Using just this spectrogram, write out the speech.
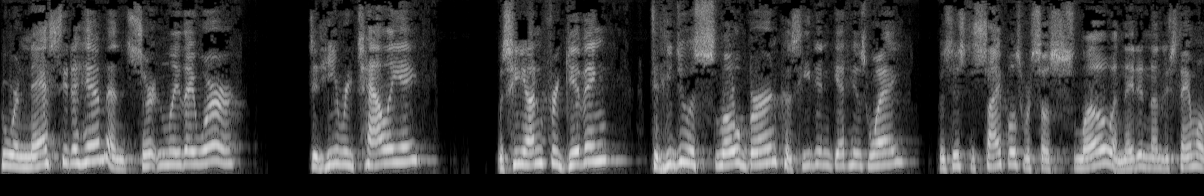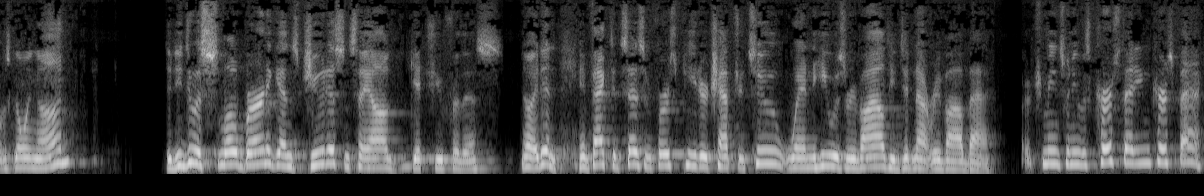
who were nasty to him? And certainly they were. Did he retaliate? Was he unforgiving? Did he do a slow burn because he didn't get his way? Because his disciples were so slow and they didn't understand what was going on? Did he do a slow burn against Judas and say, I'll get you for this? No, he didn't. In fact, it says in 1 Peter chapter 2, when he was reviled, he did not revile back. Which means when he was cursed at, he didn't curse back.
